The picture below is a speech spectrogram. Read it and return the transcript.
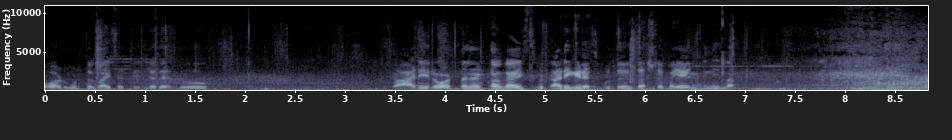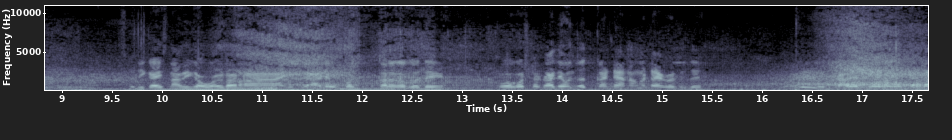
ಓಡ್ಬಿಡ್ತು ಗಾಯ್ಸ ಅದು ಗಾಡಿ ರೋಡ್ ಮೇಲೆ ಇರ್ತಾವ ಗಾಯ್ಸ್ ಗಾಡಿ ಗಿಡ ಎಸ್ಬಿಡ್ತದೆ ಅಂತ ಅಷ್ಟೇ ಭಯ ಇನ್ನೇನಿಲ್ಲ ಸರಿ ಗಾಯ್ಸ್ ನಾವೀಗ ಹೊರಡೋಣ. ಇಲ್ಲಿ ಆಡೆ ಒಂಬತ್ತು ಮುಖಾಲ ಹೋಗೋದೆ. ಹೋಗೋಷ್ಟ ಕಾಲೇ ಒಂದು ಹತ್ತು ಗಂಟೆ, ಹನ್ನೊಂದು ಗಂಟೆ ಆಗೋದಿದೆ ಕಾಲೇಜ್ ಹೋಗೋದೆಲ್ಲ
